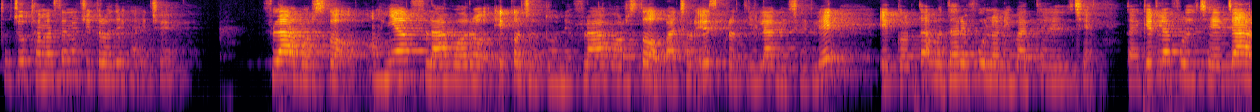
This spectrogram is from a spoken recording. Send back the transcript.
તો ચોથામાં શેનું ચિત્ર દેખાય છે. ફ્લાવર્સ અહીંયા ફ્લાવર એક જ હતું અને ફ્લાવર્સ પાછળ એસ પ્રત્યે લાગે છે એટલે એક કરતાં વધારે ફૂલોની વાત થયેલ છે. ત્યાં કેટલા ફૂલ છે? ચાર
